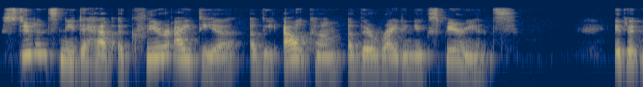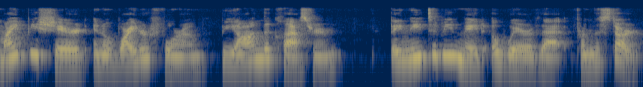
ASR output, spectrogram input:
Students need to have a clear idea of the outcome of their writing experience. If it might be shared in a wider forum beyond the classroom, they need to be made aware of that from the start.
